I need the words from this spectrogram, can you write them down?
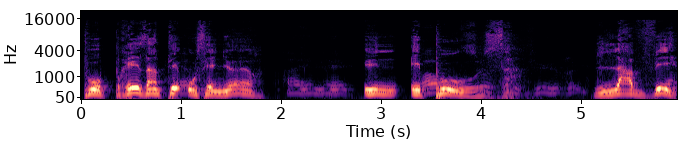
pour présenter au Seigneur une épouse lavée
